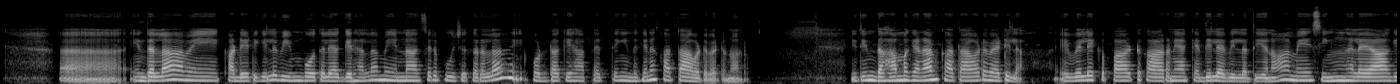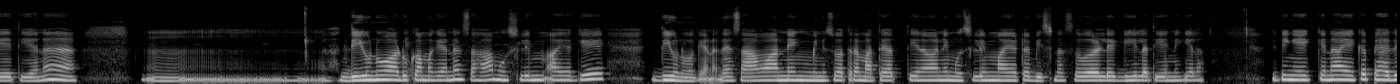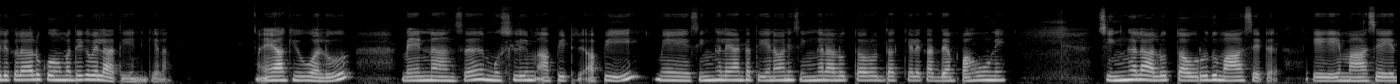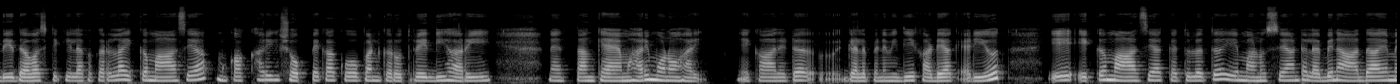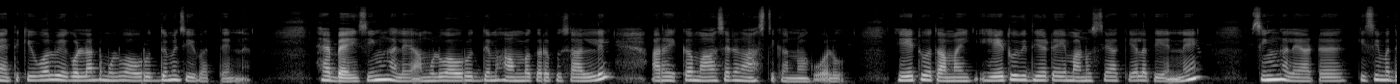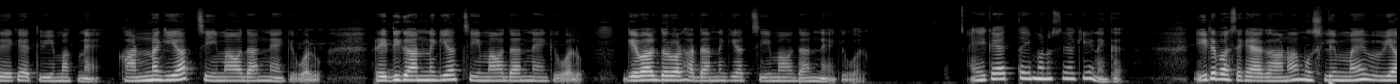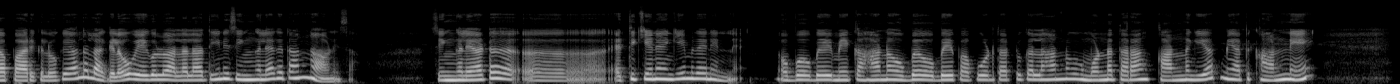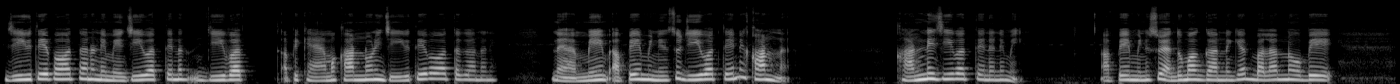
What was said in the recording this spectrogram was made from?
ඉඳලා මේ කඩේට ගිහලා බිම් බෝතලයක් ගෙනහලා මේ එන්නාන්සේට පූජා කරලා පොඩ්ඩක් එහා පැත්තෙන් ඉඳගෙන කතාවට වැටුණලු. ඉතින් දහම ගැනත් කතාවට වැටිලා. ඒ වෙලේ එකපාරට කාරණයක් ඇදිලා ඇවිල්ලා තියෙනවා. මේ සිංහලයාගේ තියෙන දියුණුව අඩුකම ගැන සහ මුස්ලිම් අයගේ දියුණුව ගැන. දැන් සාමාන්‍යයෙන් මිනිස්සු අතර මතයක් තියෙනවානේ මුස්ලිම් අයට බිස්නස් වර්ල්ඩ් එක ගිහිල්ලා තියෙන්නේ කියලා. ඉතින් ඒක කෙනා ඒක පැහැදිලි කළාලු කොහොමද ඒක වෙලා තියෙන්නේ කියලා. එයා කිව්වලු මේන්නාන්ස මුස්ලිම් අපිට අපි මේ සිංහලයන්ට තියෙනවනේ සිංහල අලුත් අවුරුද්දක් කියලා එකක් දැන් පහුනේ. සිංහල අලුත් අවුරුදු මාසෙට ඒ මාසයේ ඒ දවස් ටික ඉලක්ක කරලා එක මාසයක් මොකක් හරි ෂොප් එකක් ඕපන් කරොත් රෙදි හරි නැත්තම් කෑම හරි මොනවා හරි ඒ කාලෙට ගැලපෙන විදිහේ කඩයක් ඇරියොත් ඒ එක මාසයක් ඇතුළත ඒ මිනිස්යාන්ට ලැබෙන ආදායම ඇති කිව්වලු ඒගොල්ලන්ට මුළු අවුරුද්දම ජීවත් වෙන්න. හැබැයි සිංහලයා මුළු අවුරුද්දෙම හම්බ කරපු සල්ලි අර එක මාසෙට නාස්ති කරනවා කවලු. හේතුව තමයි හේතුව විදිහට මේ මිනිස්සයා කියලා තියෙන්නේ සිංහලයට කිසිම දෙයක ඇතිවීමක් නැහැ. කන්න ගියත් සීමාව දන්නේ නැහැ කිව්වලු. රෙදි ගන්න ගියත් සීමාව දන්නේ නැහැ කිව්වලු. ගෙවල් දොරවල් හදන්න ගියත් සීමාව දන්නේ නැහැ කිව්වලු. ඒක ඇත්ත මේ මිනිස්සයා කියන එක. ඊට පස්සේ කෑ ගහනවා මුස්ලිම් අය ව්‍යාපාරික ලෝකේ අල්ලලා කියලා. ඔව් ඒගොල්ලෝ අල්ලලා තියෙන්නේ සිංහලයාගේ තණ්හාව නිසා. සිංහලයාට ඇති කියන හැඟීම දැනෙන්නේ ඔබ ඔබේ මේ කහන ඔබ ඔබේ පපුවට තට්ටු කරලා අහන්නකො මොන්න තරම් කන්න ගියත් මේ අපි කන්නේ ජීවිතේ පවත්වන්න නෙමෙයි ජීවත් වෙන ජීවත් අපි කෑම කන්න ඕනේ ජීවිතේ පවත්ව ගන්නනේ නෑ මේ අපේ මිනිස්සු ජීවත් වෙන්නේ කන්න කන්නේ ජීවත් වෙන නෙමෙයි අපේ මිනිස්සු ඇඳුමක් ගන්න ගියත් බලන්න ඔබේ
